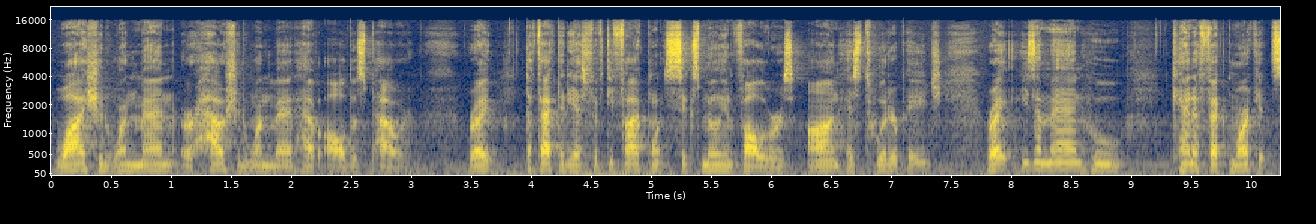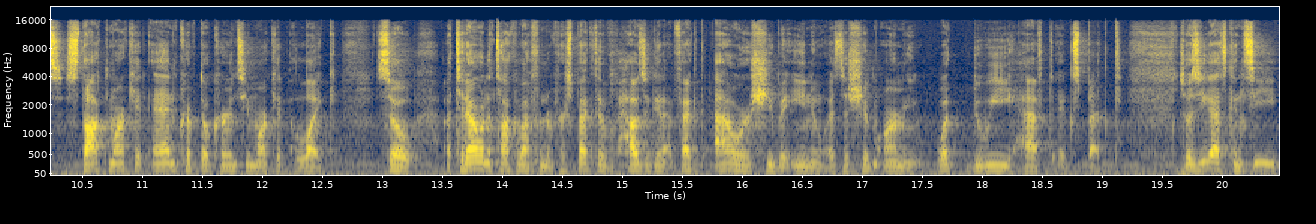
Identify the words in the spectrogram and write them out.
Why should one man or how should one man have all this power? right? The fact that he has 55.6 million followers on his Twitter page, right? He's a man who can affect markets, stock market and cryptocurrency market alike. So uh, today I want to talk about from the perspective of how's it going to affect our Shiba Inu as the SHIB army. What do we have to expect? So as you guys can see,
